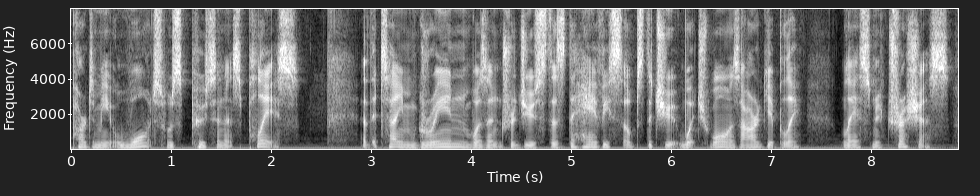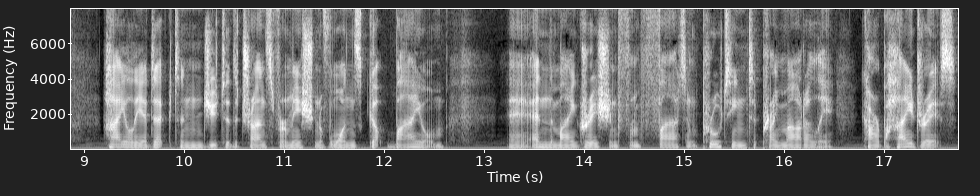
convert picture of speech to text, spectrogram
pardon me, what was put in its place? At the time, grain was introduced as the heavy substitute, which was arguably less nutritious, highly addicting due to the transformation of one's gut biome uh, in the migration from fat and protein to primarily carbohydrates,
